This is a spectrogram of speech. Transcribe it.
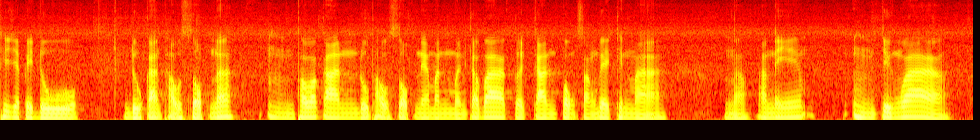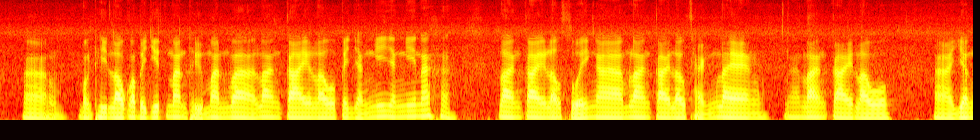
ที่จะไปดู ดูการเผาศพนะเพราะว่าการดูเผาศพเนี่ยมันเหมือนกับว่าเกิดการปรงสังเวชขึ้นมานะอันนี้จึงว่าบางทีเราก็ไปยึดมั่นถือมั่นว่าร่างกายเราเป็นอย่างนี้อย่างนี้นะร่างกายเราสวยงาม ร่างกายเราแข็งแรงนะร่างกายเรายัง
